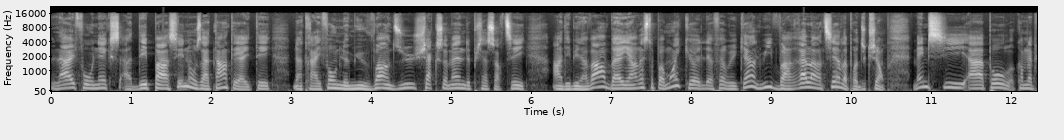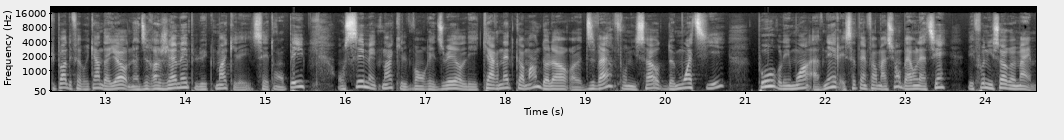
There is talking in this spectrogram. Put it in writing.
l'iPhone X a dépassé nos attentes et a été notre iPhone le mieux vendu chaque semaine depuis sa sortie en début novembre, ben, il n'en reste pas moins que le fabricant, lui, va ralentir la production. Même si Apple, comme la plupart des fabricants d'ailleurs, ne dira jamais publiquement qu'il s'est trompé, on sait maintenant qu'ils vont réduire les carnets de commandes de leurs euh, divers fournisseurs de moitié pour les mois à venir. Et cette information, ben, on la tient des fournisseurs eux-mêmes.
